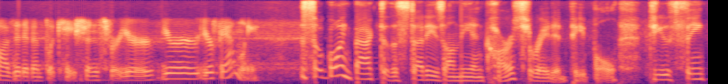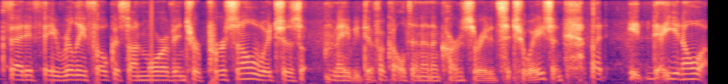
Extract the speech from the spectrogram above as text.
positive implications for your, your, your family. So, going back to the studies on the incarcerated people, do you think that if they really focused on more of interpersonal, which is maybe difficult in an incarcerated situation, but it, you know,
